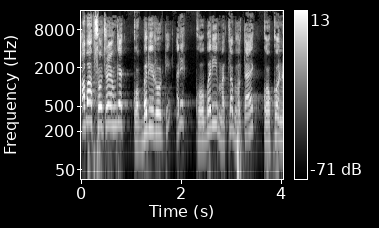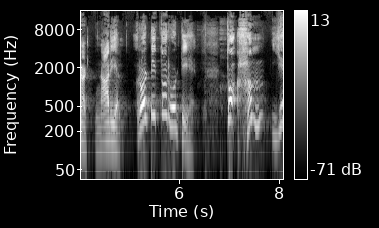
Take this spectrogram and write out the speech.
अब आप सोच रहे होंगे कोबरी रोटी? अरे कोबरी मतलब होता है कोकोनट नारियल। रोटी तो रोटी है। तो हम ये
